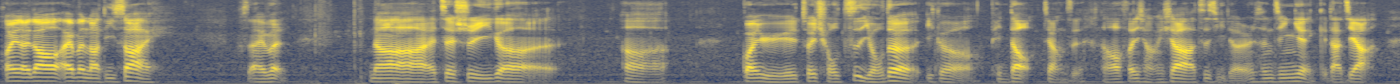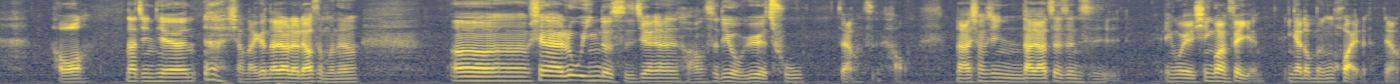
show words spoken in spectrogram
欢迎来到 Ivan 拉迪赛，我是 Ivan。那这是一个啊、呃，关于追求自由的一个频道，这样子，然后分享一下自己的人生经验给大家。好哦，那今天 想来跟大家聊聊什么呢？呃，现在录音的时间好像是六月初这样子。好，那相信大家这阵子因为新冠肺炎，应该都闷坏了这样。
